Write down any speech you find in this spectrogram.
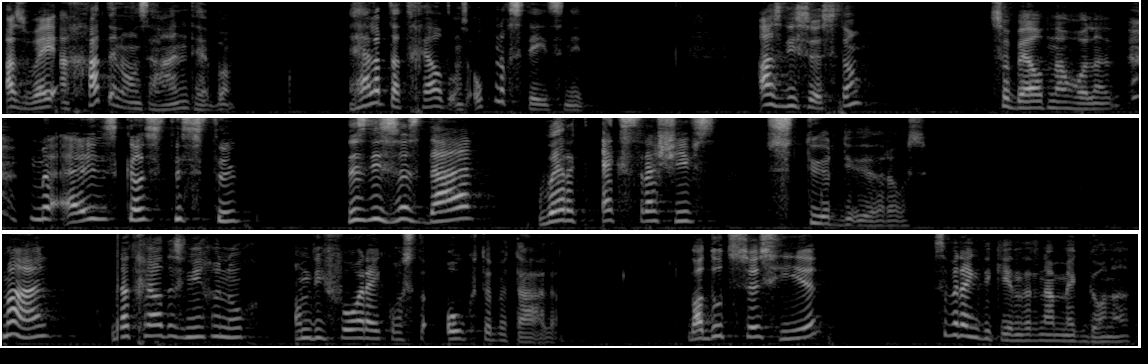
als wij een gat in onze hand hebben, helpt dat geld ons ook nog steeds niet. Als die zuster ze belt naar Holland. Mijn ijskast is stuk. Dus die zus daar werkt extra shifts, stuurt die euro's. Maar dat geld is niet genoeg om die voorrijkosten ook te betalen. Wat doet zus hier? Ze brengt de kinderen naar McDonald's.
